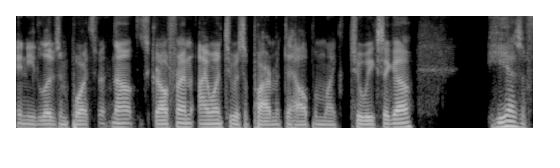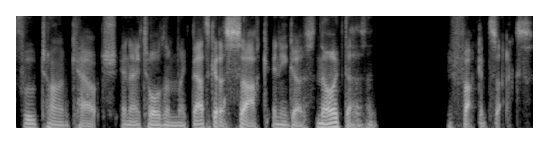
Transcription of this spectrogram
and he lives in Portsmouth now with his girlfriend. I went to his apartment to help him like two weeks ago. He has a futon couch, and I told him like that's gonna suck, and he goes, "No, it doesn't. It fucking sucks."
